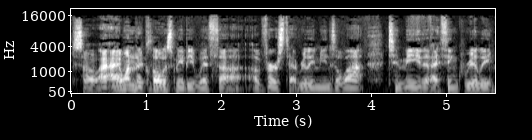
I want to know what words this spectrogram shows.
so I, I, wanted to close maybe with uh, a verse that really means a lot to me that I think really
